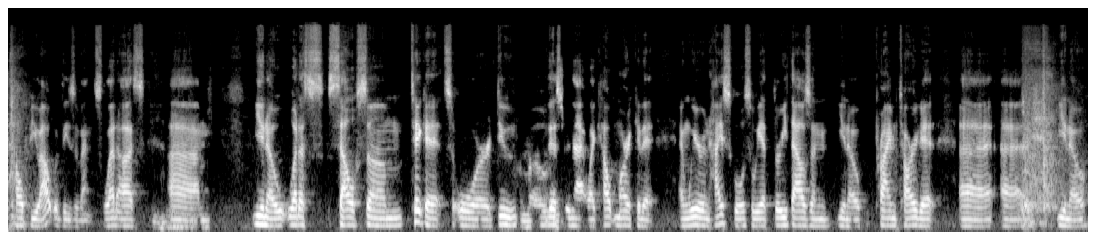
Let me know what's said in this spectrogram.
help you out with these events. Let us, mm-hmm. um, you know, let us sell some tickets or do Promote. this or that, like help market it and we were in high school, so we had three thousand, you know, prime target, uh, uh, you know,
